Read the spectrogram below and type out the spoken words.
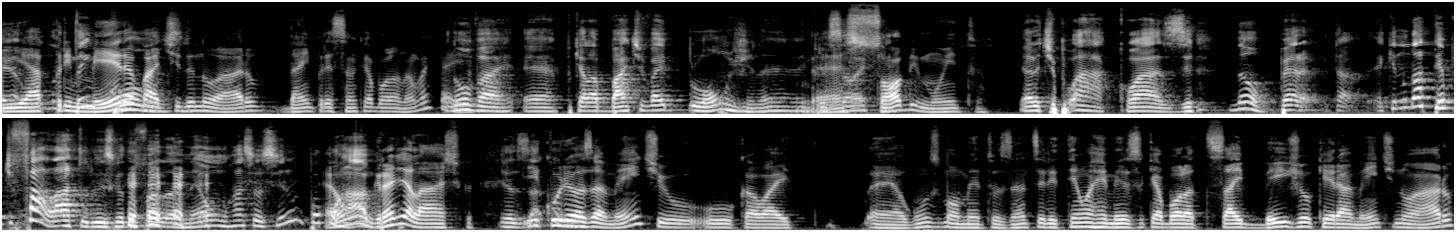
É, e a primeira como, batida no aro dá a impressão que a bola não vai cair. Não vai, é, porque ela bate e vai longe, né? A É, impressão é, que sobe muito. era tipo, ah, quase. Não, pera, tá, é que não dá tempo de falar tudo isso que eu tô falando, né? É um raciocínio um pouco É um rápido. grande elástico. E Exatamente. curiosamente, o, o Kawhi, é, alguns momentos antes, ele tem um arremesso que a bola sai beijoqueiramente no aro.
